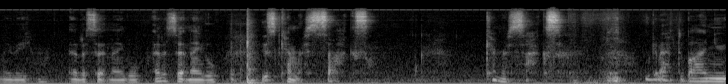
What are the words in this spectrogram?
maybe at a certain angle. At a certain angle. This camera sucks. Camera sucks. I'm gonna have to buy a new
